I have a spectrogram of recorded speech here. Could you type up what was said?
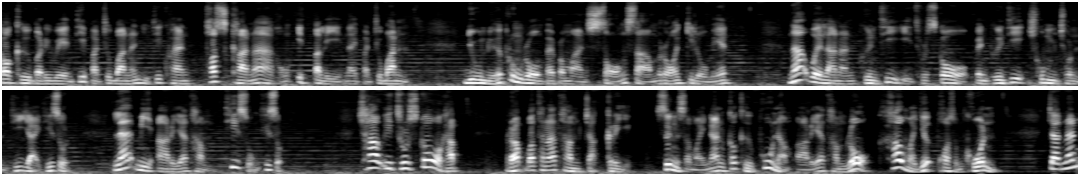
ก็คือบริเวณที่ปัจจุบันนั้นอยู่ที่แคว้นทอสคานาของอิตาลีในปัจจุบัน อยู่เหนือกรุงโรมไปประมาณ 2-300 กิโลเมตร ณ เวลานั้นพื้นที่อีทรุสโกเป็นพื้นที่ชุมชนที่ใหญ่ที่สุด และมีอารยธรรมที่สูงที่สุด ชาวอีทรุสโกครับรับวัฒนธรรมจากกรีก ซึ่งสมัยนั้นก็คือผู้นำอารยธรรมโลกเข้ามาเยอะพอสมควร จากนั้น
